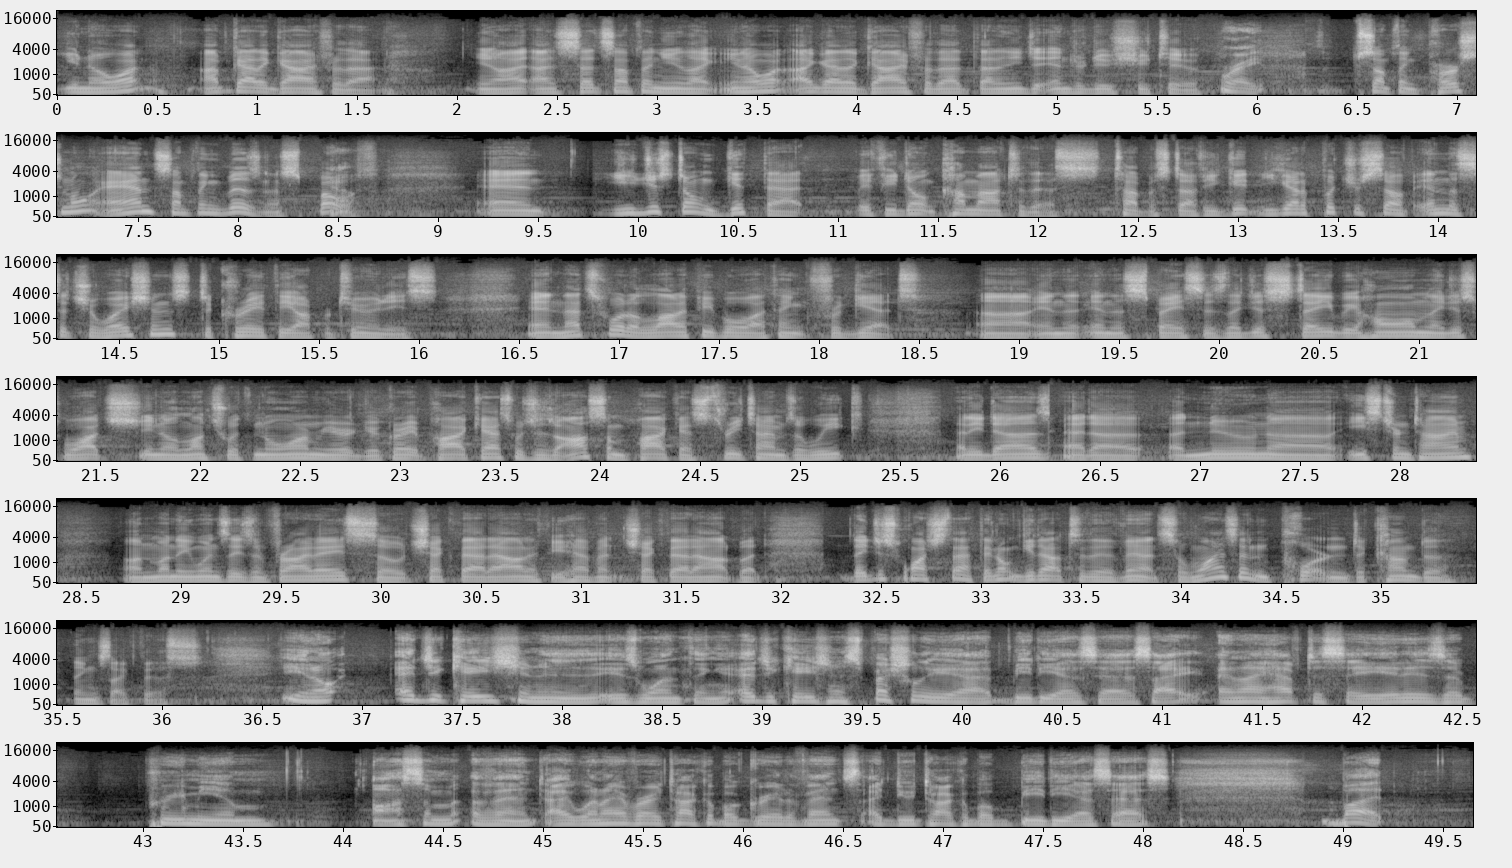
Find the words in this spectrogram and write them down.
you know what? I've got a guy for that. You know, I, I said something, you're like, you know what? I got a guy for that that I need to introduce you to Right. something personal and something business, both. And you just don't get that if you don't come out to this type of stuff. You get you got to put yourself in the situations to create the opportunities, and that's what a lot of people I think forget. Uh, in the in the spaces, they just stay be home. They just watch, you know, lunch with Norm, your, your great podcast, which is awesome podcast, three times a week that he does at a, a noon uh, Eastern time on Monday, Wednesdays, and Fridays. So check that out if you haven't checked that out. But they just watch that. They don't get out to the event. So why is it important to come to things like this? you know, education is, is one thing. Education, especially at BDSS, I and I have to say it is a premium, awesome event. I whenever I talk about great events, I do talk about BDSS, but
